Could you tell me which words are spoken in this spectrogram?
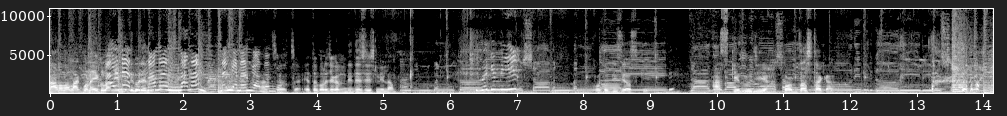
না বাবা লাগবো না এগুলো আমি এমনিতে করে দিই। না না না না না না না আচ্ছা আচ্ছা এত করে যখন দিতেছিস নিলাম। কত দিছে আজকে? আজকে রুজি পঞ্চাশ টাকা।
